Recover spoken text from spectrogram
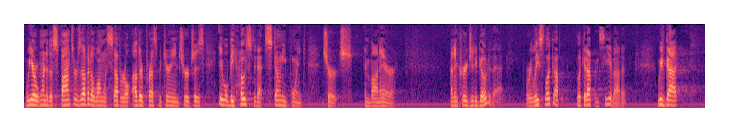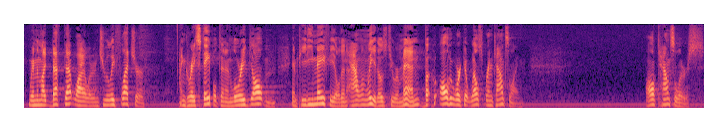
We are one of the sponsors of it, along with several other Presbyterian churches. It will be hosted at Stony Point Church in Bon Air. I'd encourage you to go to that, or at least look, up, look it up and see about it. We've got women like Beth Detweiler and Julie Fletcher, and Grace Stapleton and Lori Dalton, and P.D. Mayfield and Alan Lee. Those two are men, but all who worked at Wellspring Counseling. All counselors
